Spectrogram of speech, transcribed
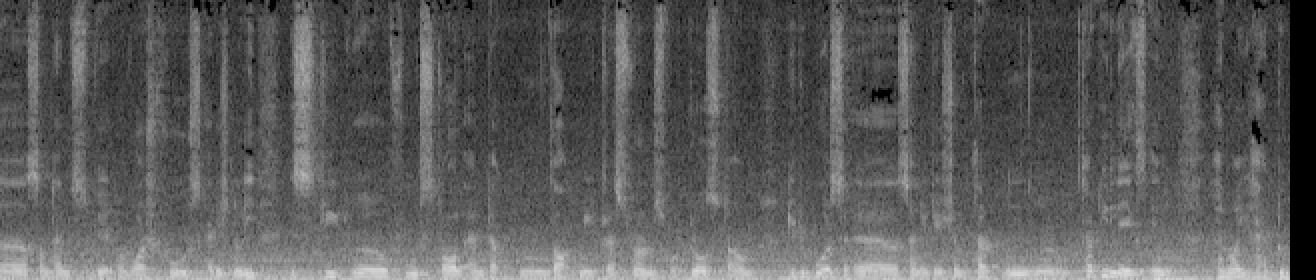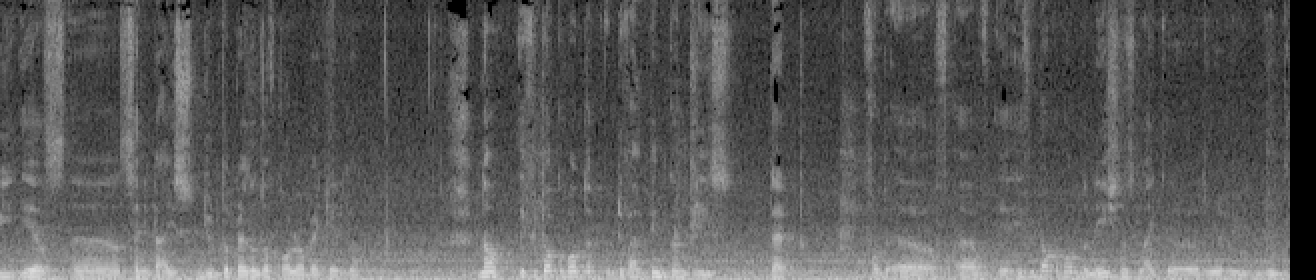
uh, sometimes wash foods. Additionally, street uh, food stall and um, dog meat restaurants were closed down due to poor uh, sanitation. Thir- um, 30 lakes in Hanoi had to be uh, sanitized due to the presence of cholera bacteria. Now, if you talk about the developing countries that for the, uh, uh, if you talk about the nations like uh, the UK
